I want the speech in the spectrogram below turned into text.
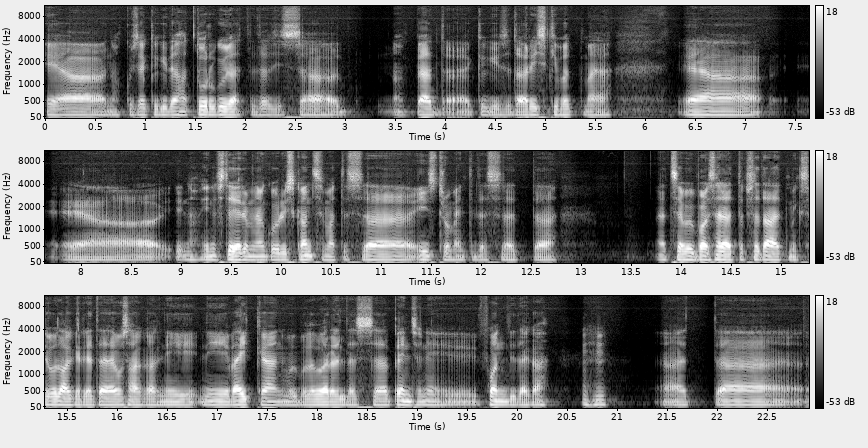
ja noh, kui sa ikkagi tahad turgu ületada, siis sa noh, pead ikkagi seda riski võtma ja ja ja noh, investeerima nagu riskantsematesse äh, instrumentidesse, et äh, et see võib-olla seletab seda, et miks see võlakirjade osakaal nii, nii väike on võib-olla võrreldes pensionifondidega mm. -hmm. et äh,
